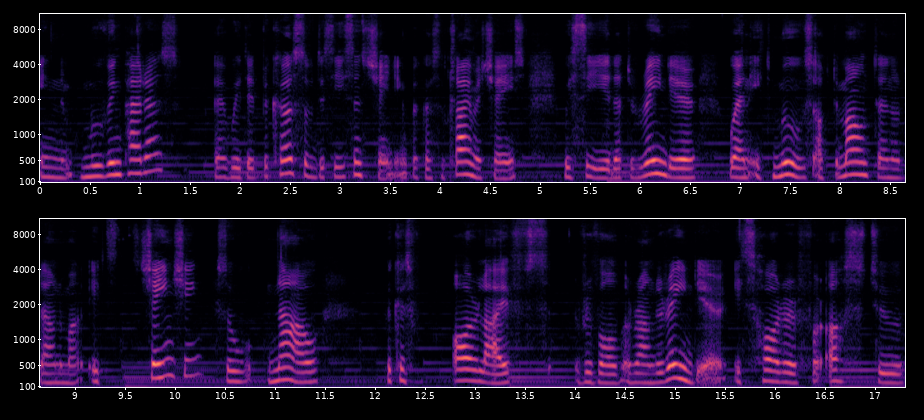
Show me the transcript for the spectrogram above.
in moving patterns uh, with it because of the seasons changing because of climate change. We see that the reindeer when it moves up the mountain or down the mountain it's changing. So now because our lives revolve around the reindeer it's harder for us to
